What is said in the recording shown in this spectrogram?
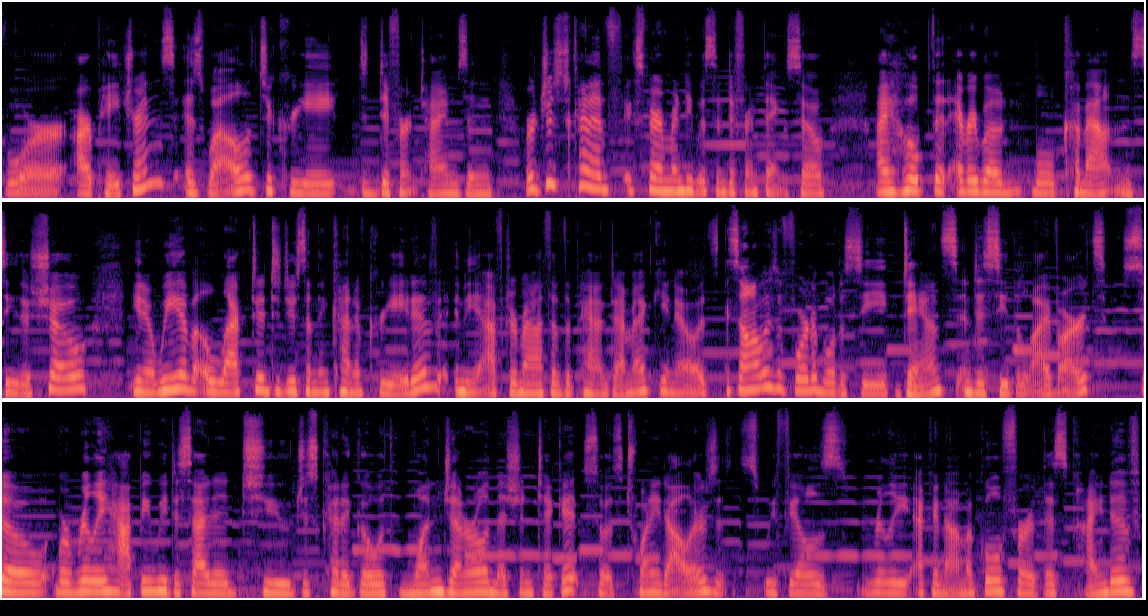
for our patrons as well to create different times and we're just kind of experimenting with some different things. So I hope that everyone will come out and see the show. You know, we have elected to do something kind of creative in the aftermath of the pandemic. You know, it's, it's not always affordable to see dance and to see the live arts. So we're really happy we decided to just kind of go with one general admission ticket. So it's $20. It's, we feel is really economical for this kind of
